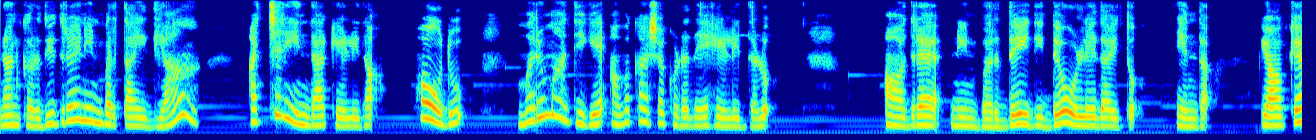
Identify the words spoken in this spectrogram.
ನಾನು ಕರೆದಿದ್ರೆ ನೀನು ಬರ್ತಾ ಇದೆಯಾ? ಅಚ್ಚರಿಯಿಂದ ಕೇಳಿದ. ಹೌದು, ಮರುಮಾತಿಗೆ ಅವಕಾಶ ಕೊಡದೆ ಹೇಳಿದ್ದಳು. ಆದರೆ ನೀನು ಬರ್ದೇ ಇದ್ದಿದ್ದೇ ಒಳ್ಳೇದಾಯಿತು ಎಂದ. ಯಾಕೆ?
